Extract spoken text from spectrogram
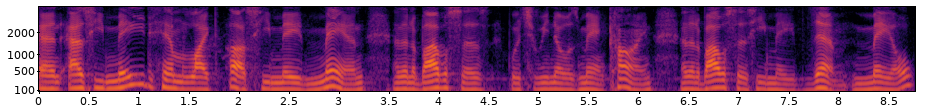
And as he made him like us, he made man. And then the Bible says, which we know is mankind. And then the Bible says he made them male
